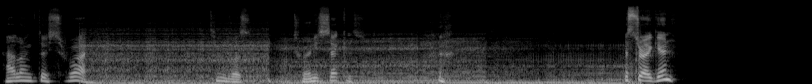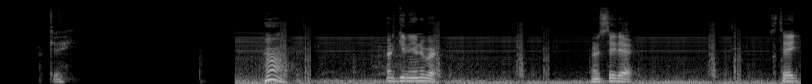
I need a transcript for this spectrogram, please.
How long did I survive? I think it was 20 seconds. Let's try again. Okay. Huh. Not getting anywhere. I'm gonna stay there. Stay.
